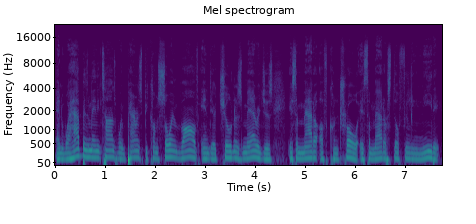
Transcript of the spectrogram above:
And what happens many times when parents become so involved in their children's marriages is a matter of control. It's a matter of still feeling needed.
